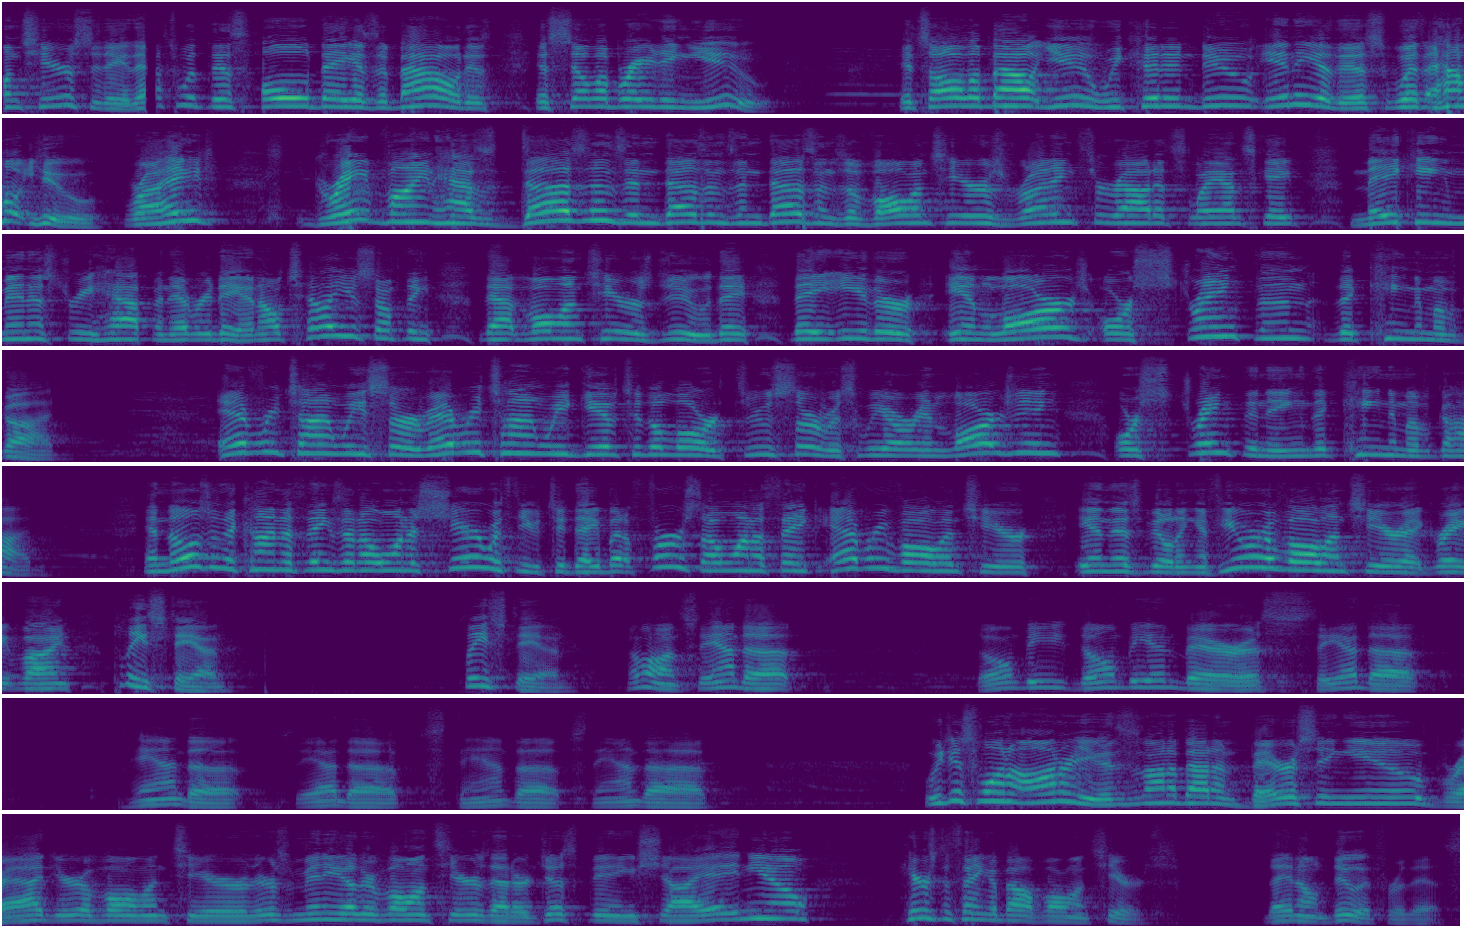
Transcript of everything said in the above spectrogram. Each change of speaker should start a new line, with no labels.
volunteers today. That's what this whole day is about, is, is celebrating you. It's all about you. We couldn't do any of this without you, right? Grapevine has dozens and dozens and dozens of volunteers running throughout its landscape, making ministry happen every day. And I'll tell you something that volunteers do. They, they either enlarge or strengthen the kingdom of God. Every time we serve, every time we give to the Lord through service, we are enlarging or strengthening the kingdom of God. And those are the kind of things that I want to share with you today. But first, I want to thank every volunteer in this building. If you're a volunteer at Grapevine, please stand. Please stand. Come on, stand up. Don't be, don't be embarrassed. Stand up. Stand up. Stand up. Stand up. Stand up. We just want to honor you. This is not about embarrassing you. Brad, you're a volunteer. There's many other volunteers that are just being shy. And you know, here's the thing about volunteers. They don't do it for this.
